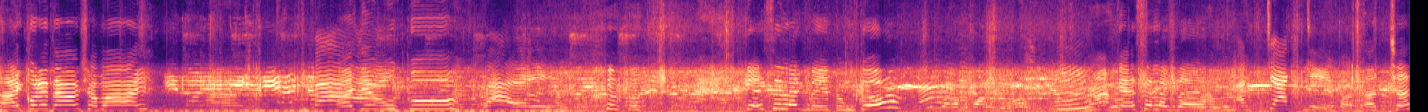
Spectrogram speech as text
হাই করে দাও সবাই। যে মুকু अच्छा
